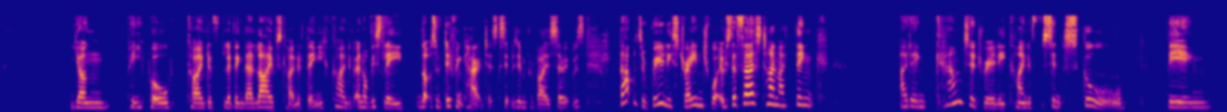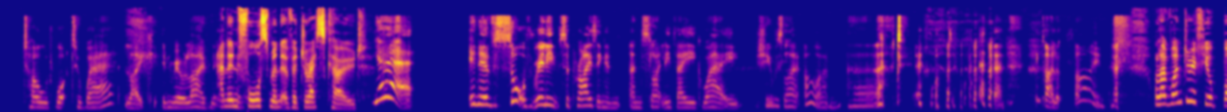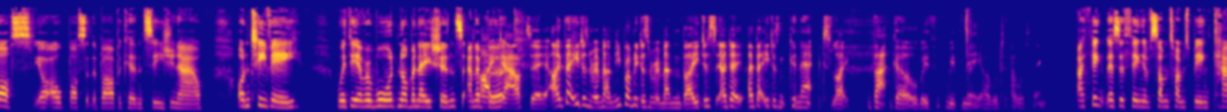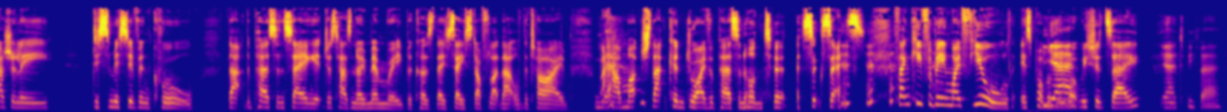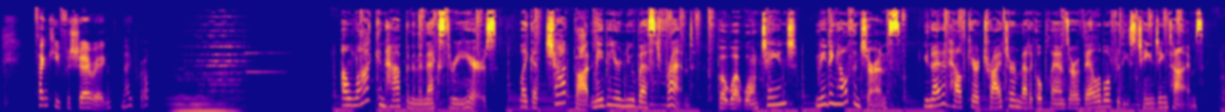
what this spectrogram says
young people kind of living their lives kind of thing. You kind of and obviously lots of different characters because it was improvised. So it was that was a really strange one. It was the first time i think i'd encountered really kind of since school being told what to wear like in real life. An enforcement of a dress code. yeah in a sort of really surprising and, and slightly vague way, she was like, "Oh, I'm. Uh, I don't know to wear then. I think I look fine." Well, I wonder if your boss, your old boss at the Barbican, sees you now on TV with your award nominations and a book. I doubt it. I bet he doesn't remember. He probably doesn't remember. He just. I don't. I bet he doesn't connect like that girl with with me. I would. I would think. I think there's a thing of sometimes being casually dismissive and cruel that the person saying it just has no memory because they say stuff like that all the time. But Yeah. how much that can drive a person on to a success. Thank you for being my fuel, is probably Yeah. what we should say. Yeah. To be fair, Thank you for sharing. no problem. A lot can happen in the next three years. Like a chatbot may be your new best friend. But what won't change? Needing health insurance. United Healthcare Tri Term Medical Plans are available for these changing times.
